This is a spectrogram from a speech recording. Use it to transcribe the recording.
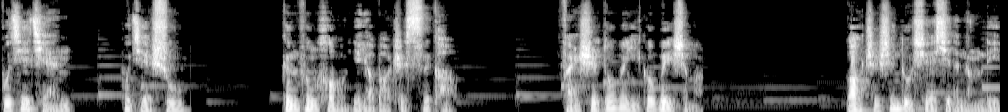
不借钱，不借书，跟风后也要保持思考。凡事多问一个为什么。保持深度学习的能力，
